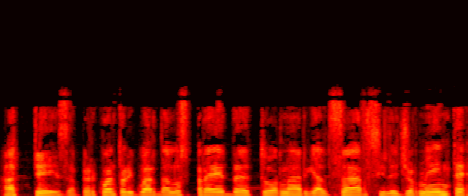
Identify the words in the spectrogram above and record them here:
attesa. Per quanto riguarda lo spread torna a rialzarsi leggermente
